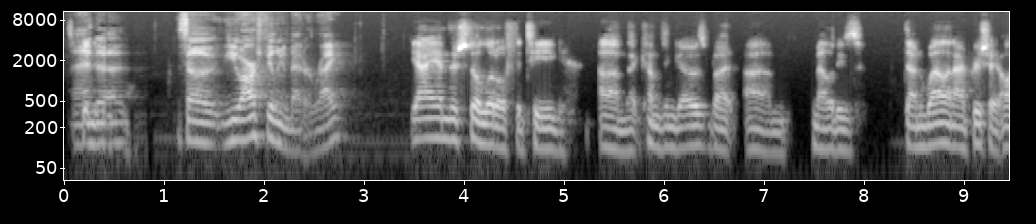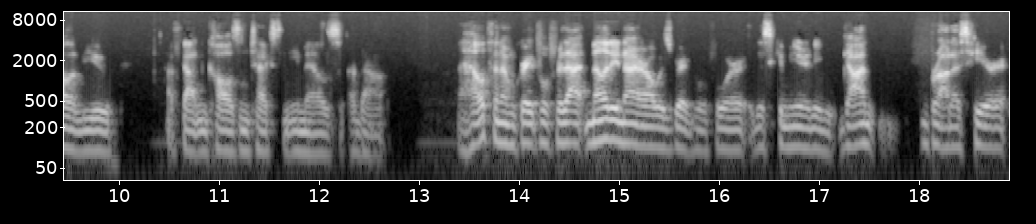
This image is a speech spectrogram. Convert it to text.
It's and uh, so you are feeling better, right? Yeah, I am. There's still a little fatigue um, that comes and goes, but um, Melody's done well, and I appreciate all of you. I've gotten calls and texts and emails about the health, and I'm grateful for that. Melody and I are always grateful for this community. God brought us here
